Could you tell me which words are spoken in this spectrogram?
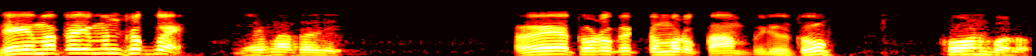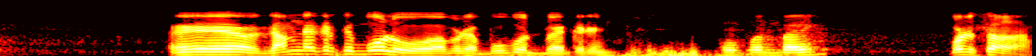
જય માતાજી મનસુખભાઈ. જય માતાજી. હવે થોડુંક કંઈક તમારું કામ પડ્યું હતું. કોણ બોલો? એ જામનગરથી બોલું આપણે ભૂપતભાઈ કરીને. ભૂપતભાઈ? પડસાળા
